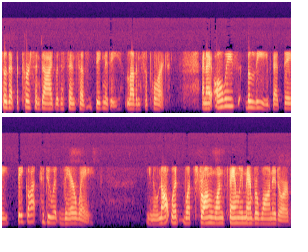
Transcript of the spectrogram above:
so that the person died with a sense of dignity, love, and support. And I always believed that they, they got to do it their way. You know, not what, what strong one family member wanted or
